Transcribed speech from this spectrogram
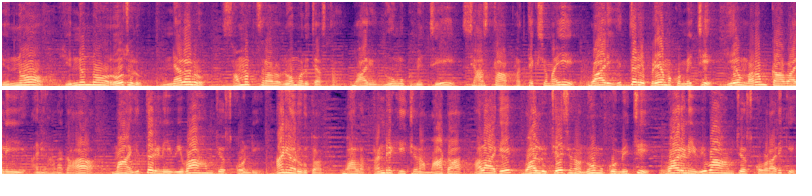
ఎన్నో ఎన్నెన్నో రోజులు నెలలు సంవత్సరాలు నోములు చేస్తారు. వారి నోముకు మెచ్చి శాస్త్ర ప్రత్యక్షమై వారి ఇద్దరి ప్రేమకు మెచ్చి ఏం వరం కావాలి అని అనగా మా ఇద్దరిని వివాహం చేసుకోండి అని అడుగుతారు. వాళ్ళ తండ్రికి ఇచ్చిన మాట అలాగే వాళ్ళు చేసిన నోముకు మెచ్చి వారిని వివాహం చేసుకోవడానికి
